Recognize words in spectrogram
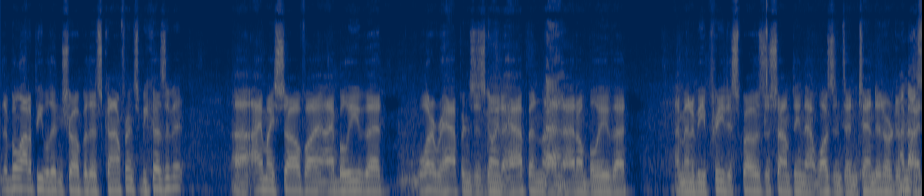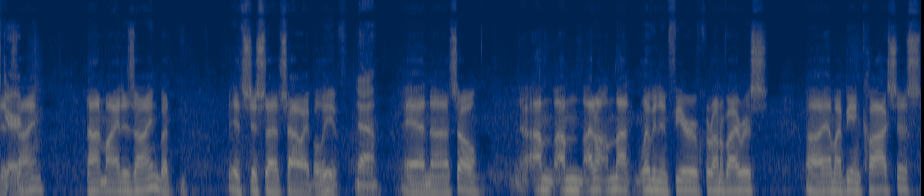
there been a lot of people didn't show up at this conference because of it. Uh, I myself, I, I believe that whatever happens is going to happen. Yeah. I, I don't believe that I'm going to be predisposed to something that wasn't intended or by scared. design. Not my design, but it's just that's how I believe. Yeah. And uh, so I'm I'm I don't I'm not living in fear of coronavirus. Uh, am I being cautious?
